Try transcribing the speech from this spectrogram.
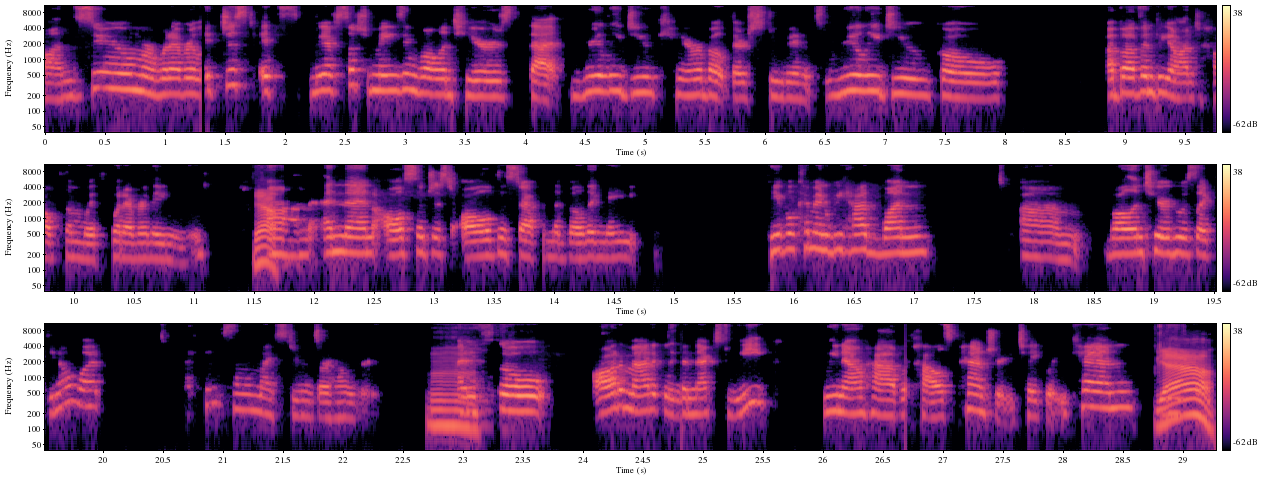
on Zoom or whatever, it just, it's, we have such amazing volunteers that really do care about their students, really do go above and beyond to help them with whatever they need. Yeah. Um, and then also just all of the staff in the building, they, people come in. We had one um, volunteer who was like, you know what? I think some of my students are hungry. Mm. And so automatically the next week, we now have a PALS pantry. Take what you can. Yeah.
